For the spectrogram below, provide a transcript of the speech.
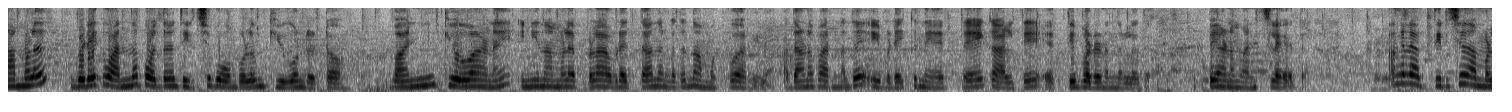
നമ്മൾ ഇവിടേക്ക് വന്ന പോലെ തന്നെ തിരിച്ചു പോകുമ്പോഴും ക്യൂ ഉണ്ട് കേട്ടോ വൻ ക്യൂ ആണ്. ഇനി നമ്മൾ എപ്പോഴാണ് അവിടെ എത്താന്നുള്ളത് നമുക്കും അറിയില്ല. അതാണ് പറഞ്ഞത് ഇവിടേക്ക് നേരത്തെ കാലത്തെ എത്തിപ്പെടണം എന്നുള്ളത്. ഇപ്പോഴാണ് മനസ്സിലായത്. അങ്ങനെ തിരിച്ച് നമ്മൾ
